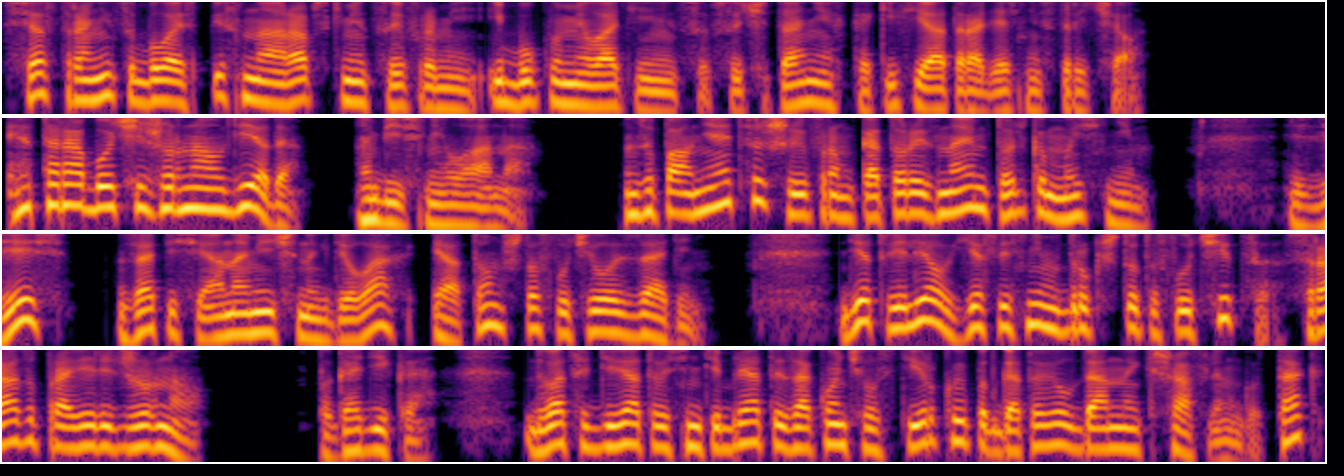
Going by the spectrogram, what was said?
Вся страница была исписана арабскими цифрами и буквами латиницы в сочетаниях, каких я отродясь не встречал. «Это рабочий журнал деда», — объяснила она. «Заполняется шифром, который знаем только мы с ним. Здесь записи о намеченных делах и о том, что случилось за день. Дед велел, если с ним вдруг что-то случится, сразу проверить журнал. Погоди-ка, 29 сентября ты закончил стирку и подготовил данные к шафлингу, так?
